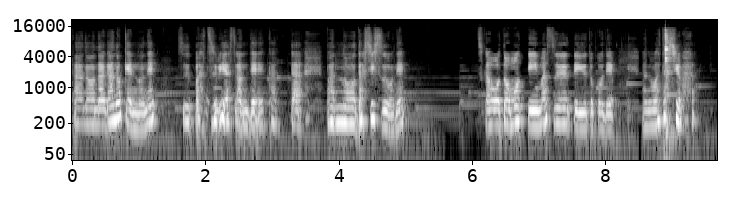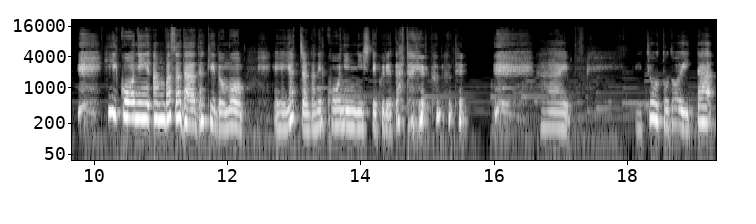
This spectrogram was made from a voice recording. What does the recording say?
あの、長野県のね、スーパー鶴屋さんで買った万能だし酢をね、使おうと思っていますっていうとこで、あの、私は、非公認アンバサダーだけども、えーやっちゃんがね、公認にしてくれたということで。はい。今日届いた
